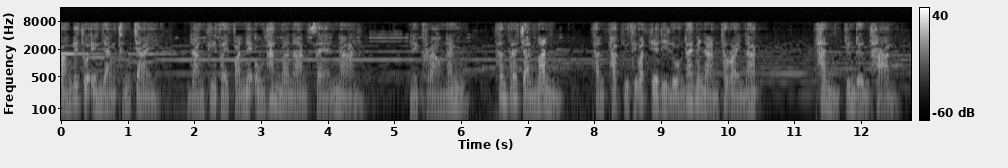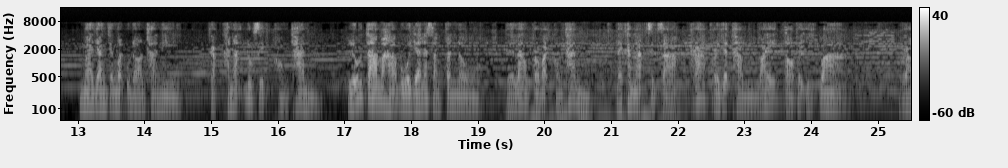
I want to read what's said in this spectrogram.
ฟังด้วยตัวเองอย่างถึงใจ ดังที่ใฝ่ฝันในองค์ท่านมานานแสนนาน ในคราวนั้น ท่านพระอาจารย์มั่น ท่านพักอยู่ที่วัดเจดีหลวงได้ไม่นานเท่าไหร่นัก ท่านจึงเดินทาง มายังจังหวัดอุดรธานีกับคณะลูกศิษย์ของท่าน หลวงตามหาบัวยานสัมปันโนได้เล่าประวัติของท่าน ในขณะศึกษาพระประยธรรมไว้ต่อไปอีกว่า เรา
